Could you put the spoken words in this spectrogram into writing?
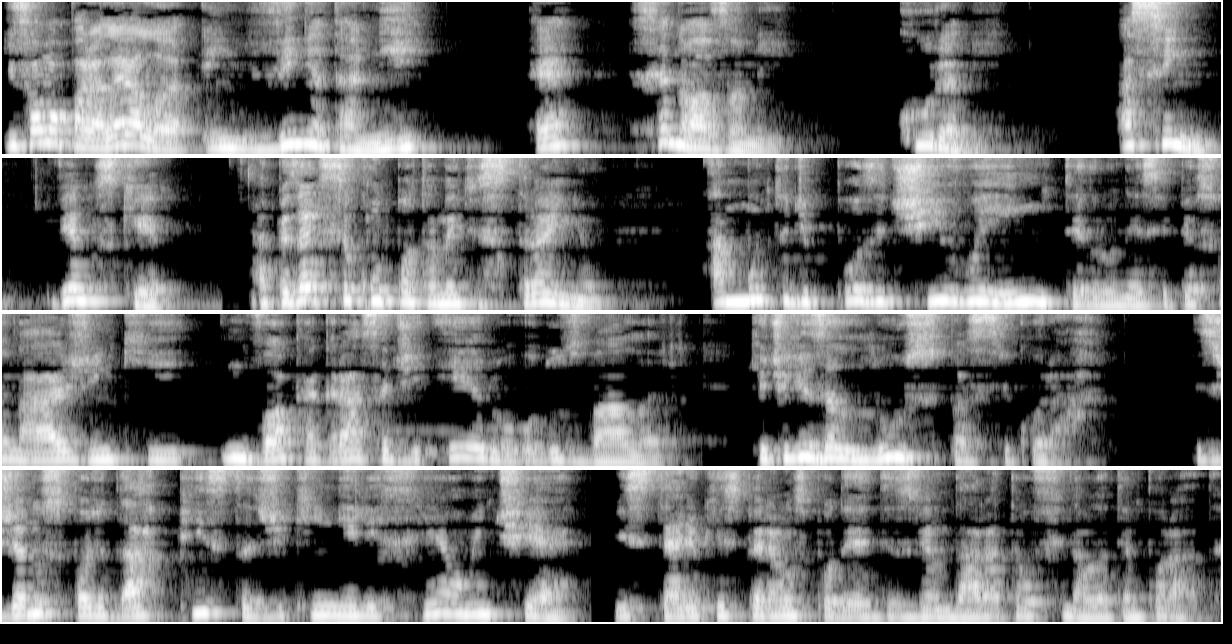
De forma paralela, em Vinyatani é renova-me, cura-me. Assim, vemos que, apesar de seu comportamento estranho, há muito de positivo e íntegro nesse personagem que invoca a graça de Ero ou dos Valar, que utiliza luz para se curar. Isso já nos pode dar pistas de quem ele realmente é, mistério que esperamos poder desvendar até o final da temporada.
